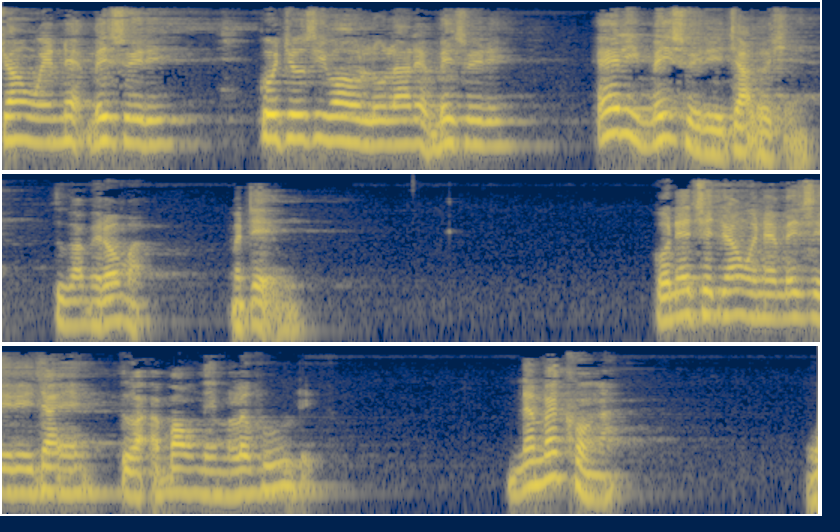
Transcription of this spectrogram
ကျွမ်းဝင်တဲ့မိတ်ဆွေတွေကိုကျိုးစီးပွားကိုလိုလားတဲ့မိတ်ဆွေတွေအဲ့ဒီမိတ်ဆွေတွေကြလို့ရှင်သူကဘယ်တော့မှမတည့်ဘူးကိုနဲ့ချစ်ကျွမ်းဝင်တဲ့မိတ်ဆွေတွေကြရင်သူကအပေါင်းအသင်းမလုပ်ဘူးတဲ့ နံပါတ်9ကဝ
